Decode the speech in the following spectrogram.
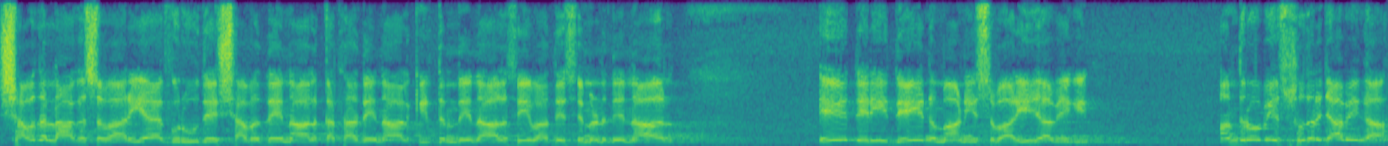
ਸ਼ਬਦ ਲਾਗ ਸਵਾਰੀ ਹੈ ਗੁਰੂ ਦੇ ਸ਼ਬਦ ਦੇ ਨਾਲ, ਕਥਾ ਦੇ ਨਾਲ, ਕੀਰਤਨ ਦੇ ਨਾਲ, ਸੇਵਾ ਤੇ ਸਿਮਰਨ ਦੇ ਨਾਲ। ਇਹ ਤੇਰੀ ਦੇਹ ਨਮਾਣੀ ਸਵਾਰੀ ਜਾਵੇਗੀ। ਅੰਦਰੋਂ ਵੀ ਸੁਧਰ ਜਾਵੇਗਾ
